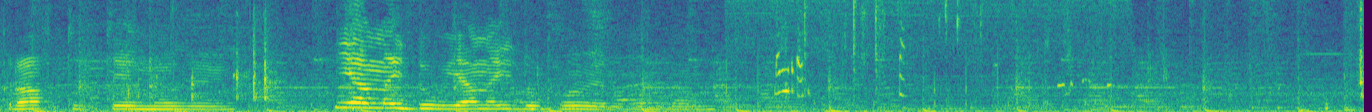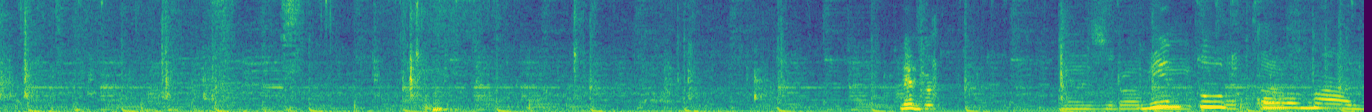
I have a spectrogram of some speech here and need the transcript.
скрафтити новий. Я найду, я найду, повір, Богдан. Не Він тут коло мене.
